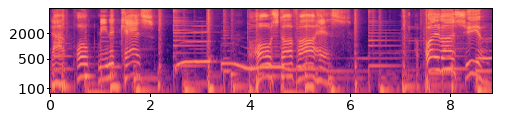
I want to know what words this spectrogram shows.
Jeg har brugt mine cash På hårde stoffer og has. Og pulversyre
